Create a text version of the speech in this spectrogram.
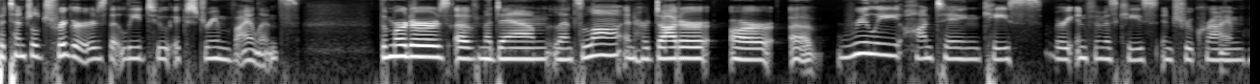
potential triggers that lead to extreme violence. The murders of Madame Lancelin and her daughter are a really haunting case, very infamous case in true crime.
